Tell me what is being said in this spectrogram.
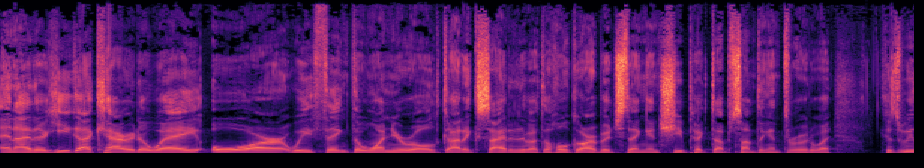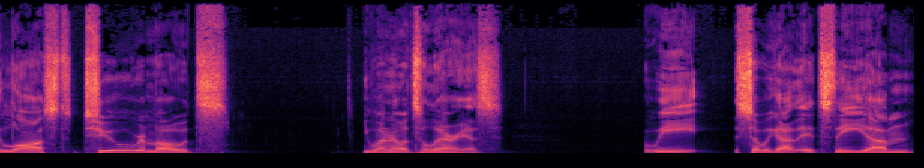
And either he got carried away or we think the one year old got excited about the whole garbage thing and she picked up something and threw it away. Because we lost two remotes. You want to know what's hilarious? We so we got it's the um,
